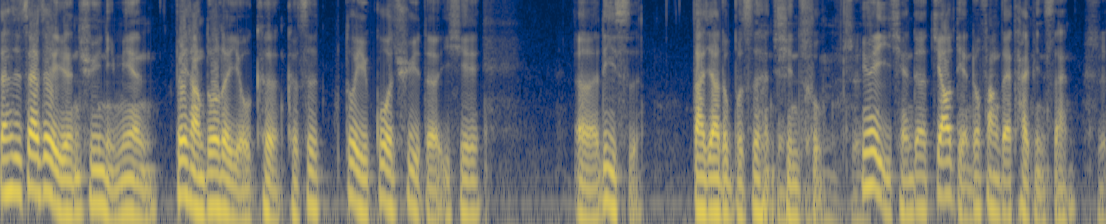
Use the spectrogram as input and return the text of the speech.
但是在这个园区里面非常多的游客，可是对于过去的一些呃历史。大家都不是很清楚，因为以前的焦点都放在太平山，是，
